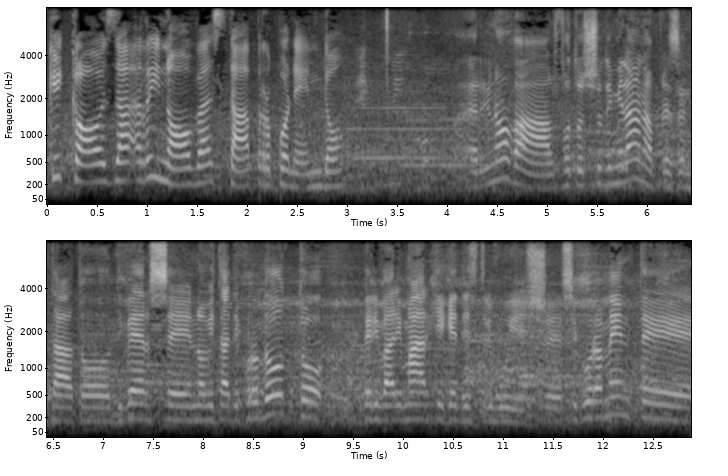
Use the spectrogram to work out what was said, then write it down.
che cosa Rinova sta proponendo. Rinova al Photoshop di Milano ha presentato diverse novità di prodotto per i vari marchi che distribuisce. Sicuramente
